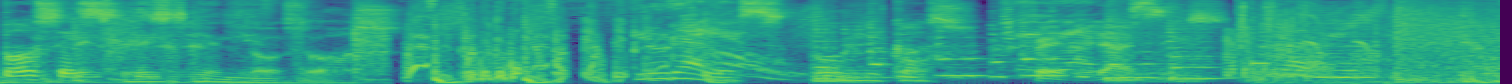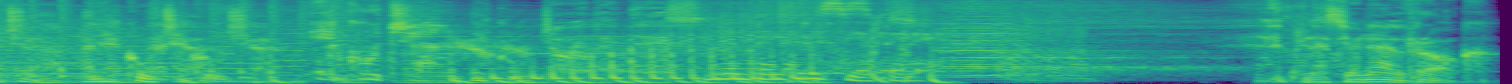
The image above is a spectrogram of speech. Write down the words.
Voces. Pensamientos. Plurales. Públicos. Federales. Escucha, a la escucha. Escucha. Escucha. Escucha. 937. Nacional Rock.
